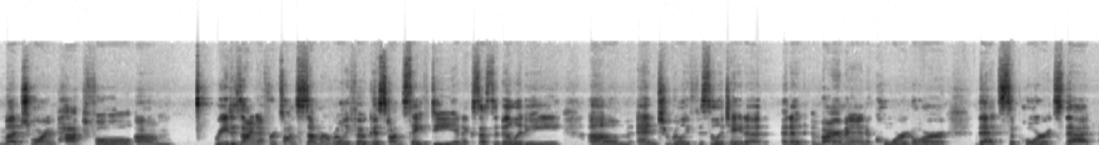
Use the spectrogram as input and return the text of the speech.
much more impactful um, redesign efforts on summer, really focused on safety and accessibility, um, and to really facilitate a, an, environment and a corridor that supports that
